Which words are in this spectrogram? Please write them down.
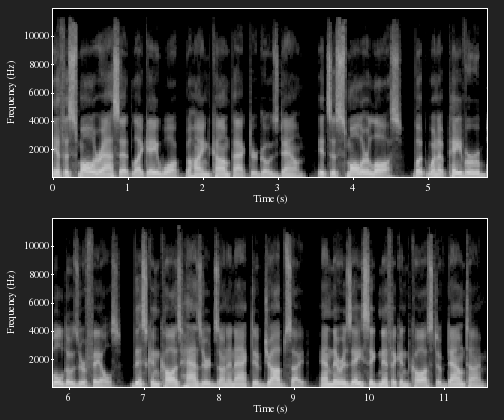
If a smaller asset like a walk-behind compactor goes down, it's a smaller loss, but when a paver or bulldozer fails, this can cause hazards on an active job site, and there is a significant cost of downtime.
